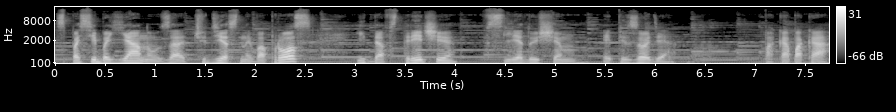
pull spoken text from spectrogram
Спасибо Яну за чудесный вопрос. И до встречи в следующем эпизоде. Пока-пока.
